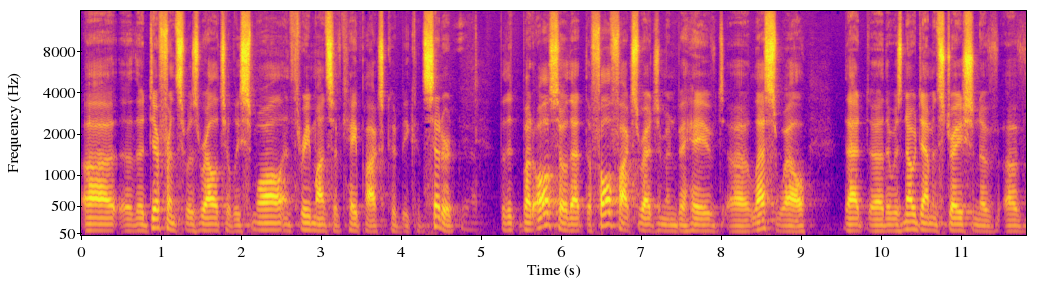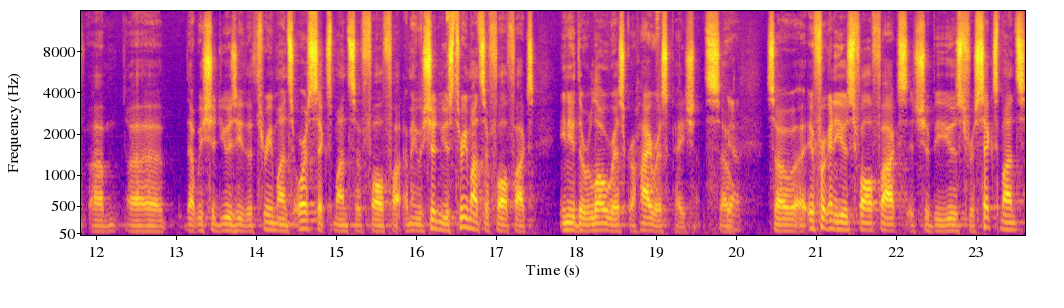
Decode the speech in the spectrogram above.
uh, the difference was relatively small, and three months of CAPOX could be considered. Yeah. But, but also that the FOLFOX regimen behaved uh, less well, that uh, there was no demonstration of, of um, that we should use either three months or six months of FOLFOX. I mean, we shouldn't use three months of FOLFOX in either low risk or high risk patients. So, yeah. so uh, if we're going to use FOLFOX, it should be used for six months,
